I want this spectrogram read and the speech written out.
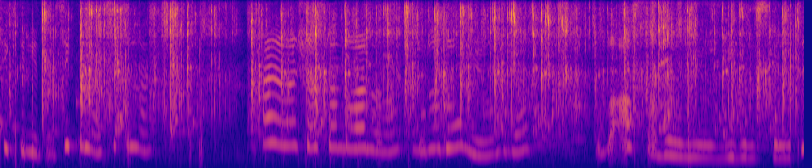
Siktir git lan. Siktir lan. Siktir lan. Hayır lan doğar lan. Burada doğmuyor. Burada, burada asla doğmuyor Wither iskeleti.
